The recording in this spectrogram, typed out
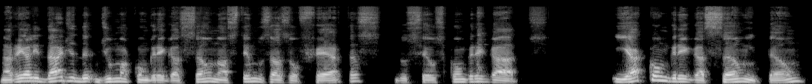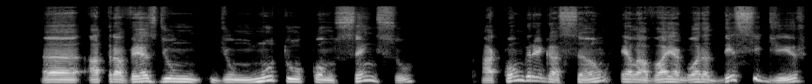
Na realidade de uma congregação, nós temos as ofertas dos seus congregados. E a congregação, então, uh, através de um, de um mútuo consenso, a congregação ela vai agora decidir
